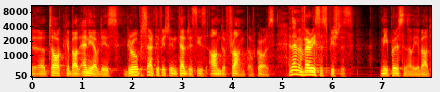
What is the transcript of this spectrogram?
uh, talk about any of these groups. Artificial intelligence is on the front, of course. And I'm very suspicious, me personally, about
